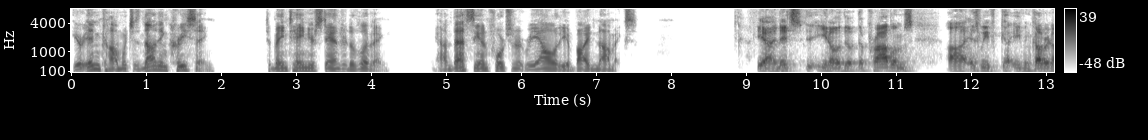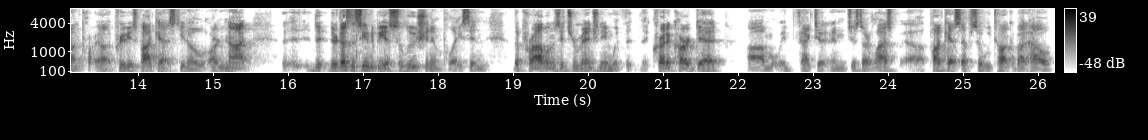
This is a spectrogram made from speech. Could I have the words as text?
your income, which is not increasing, to maintain your standard of living. And that's the unfortunate reality of Bidenomics. Yeah, and it's you know the the problems uh, as we've even covered on uh, previous podcasts, you know, are not. Th- there doesn't seem to be a solution in place, and the problems that you're mentioning with the, the credit card debt. Um, in fact, in just our last uh, podcast episode, we talk about how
